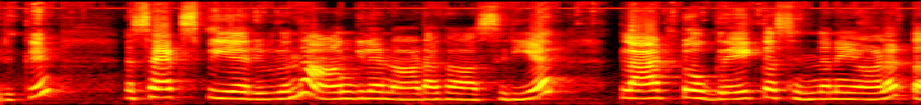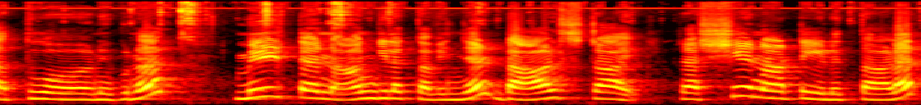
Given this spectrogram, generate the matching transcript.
இருக்குது ஷேக்ஸ்பியர் இவர் வந்து ஆங்கில நாடக ஆசிரியர். பிளாட்டோ கிரேக்க சிந்தனையாளர் தத்துவ நிபுணர். மில்டன் ஆங்கில கவிஞர். டால்ஸ்டாய் ரஷ்ய நாட்டு எழுத்தாளர்.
